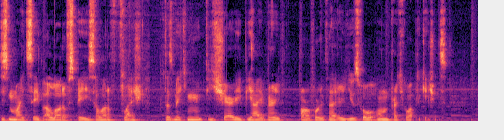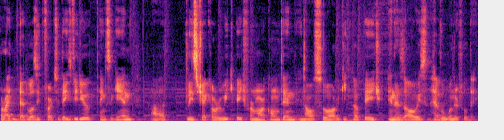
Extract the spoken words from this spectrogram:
this might save a lot of space, a lot of flash, thus making the shared API very powerful and very useful on practical applications. Alright, that was it for today's video. Thanks again. Uh, please check our wiki page for more content and also our GitHub page. And as always, have a wonderful day.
